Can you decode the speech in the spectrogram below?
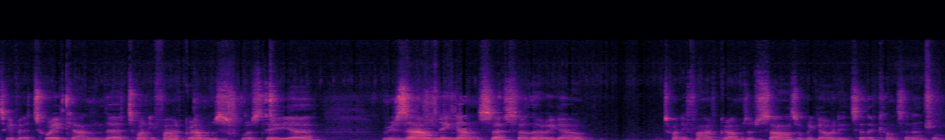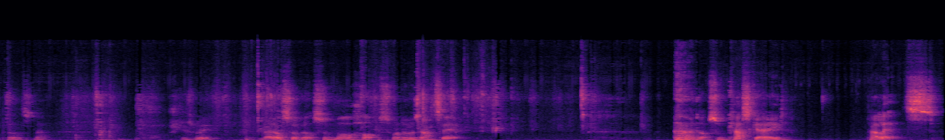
to give it a tweak and uh, 25 grams was the uh, resounding answer. So there we go. 25 grams of Saaz will be going into the Continental Pilsner. Excuse me. I also got some more hops when I was at it. I got some Cascade pellets.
